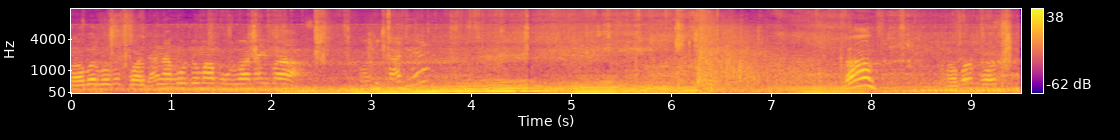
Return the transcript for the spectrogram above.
ખબર બબર પડદાના ફોટોમાં પૂરવા નહીં બા કોની કાઢે રામ. ખબર પડતી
